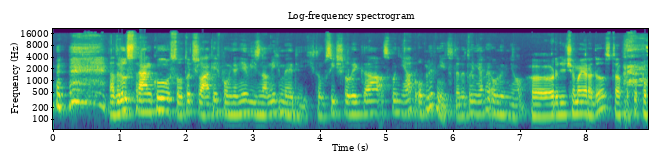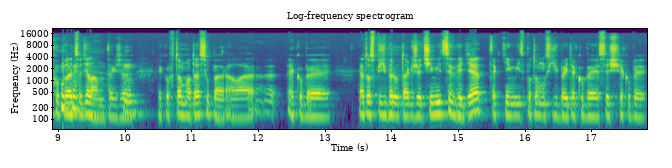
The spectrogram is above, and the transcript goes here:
na druhou stránku jsou to články v poměrně významných médiích. To musí člověka aspoň nějak ovlivnit. Tebe to nějak neovlivnilo? Uh, rodiče mají radost a pochopili, co dělám, takže hmm. jako v tomhle to je super, ale eh, jakoby já to spíš beru tak, že čím víc si vidět, tak tím víc potom musíš být, jakoby, jsi jakoby,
